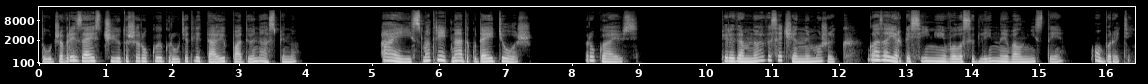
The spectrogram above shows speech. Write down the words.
Тут же, врезаясь в чью-то широкую грудь, отлетаю и падаю на спину. Ай, смотреть надо, куда идешь. Ругаюсь. Передо мной высоченный мужик. Глаза ярко-синие, волосы длинные, волнистые. Оборотень.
